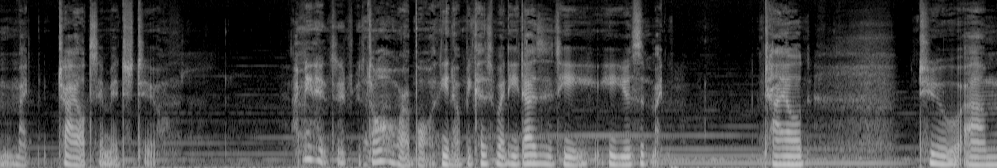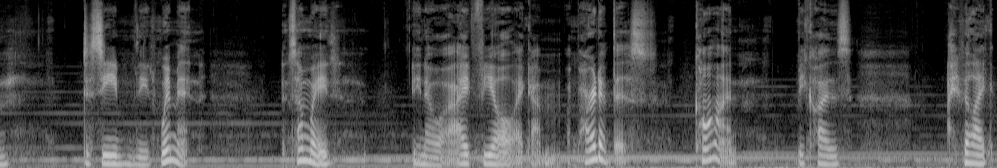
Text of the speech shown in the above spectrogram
my child's image to. I mean, it, it, it's all horrible, you know, because what he does is he, he uses my child to um, deceive these women. In some ways, you know, I feel like I'm a part of this con because I feel like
